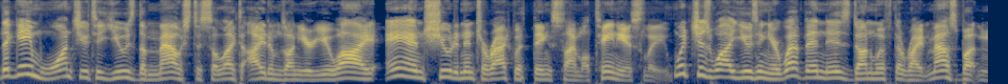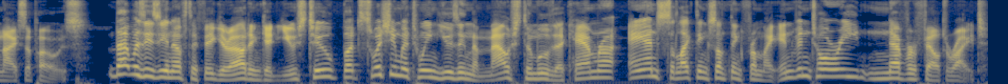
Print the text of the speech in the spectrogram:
The game wants you to use the mouse to select items on your UI and shoot and interact with things simultaneously, which is why using your weapon is done with the right mouse button, I suppose. That was easy enough to figure out and get used to, but switching between using the mouse to move the camera and selecting something from my inventory never felt right.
